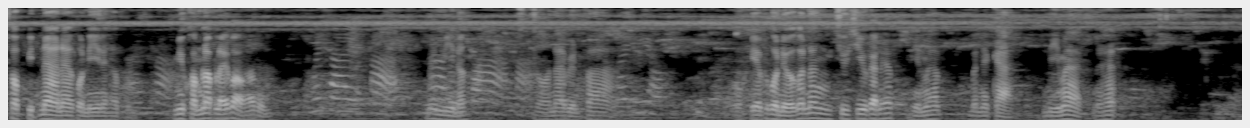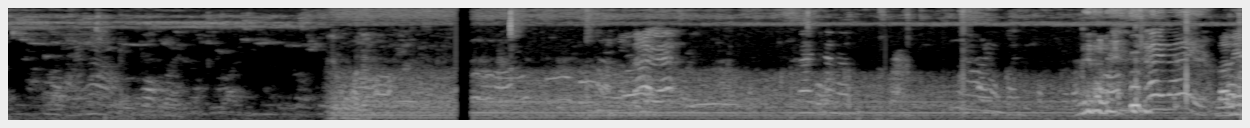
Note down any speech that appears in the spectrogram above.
ชอบปิดหน้านะคนนี้นะครับผมค่ะมีความลับอะไรเปล่าครับผม ไม่ใช่ค่ะไม่มีเนอะ ฝ้าค่ะนอนหน้าเป็นฝ้า ไม่เดียวโอเคครับทุกคนเดี๋ยวก็นั่งชิวๆกันครับ เห็นไหมครับ บรรยากาศดีมากนะฮะ ได้แล้ว ได้แค่นั้นได้ได้ เราเล่น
